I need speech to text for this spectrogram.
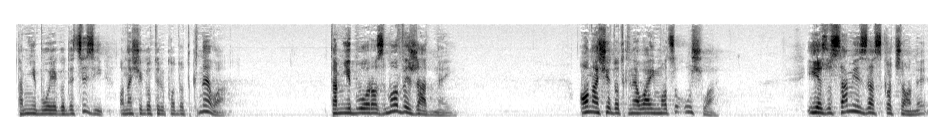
Tam nie było jego decyzji, ona się go tylko dotknęła. Tam nie było rozmowy żadnej. Ona się dotknęła i moc uszła. I Jezus sam jest zaskoczony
